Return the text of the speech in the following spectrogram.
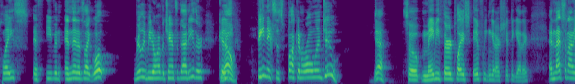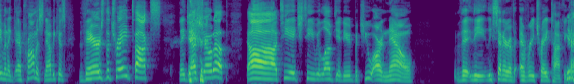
place, if even. And then it's like, well, really, we don't have a chance at that either because no, Phoenix is fucking rolling too. yeah. So maybe third place if we can get our shit together. And that's not even a, a promise now because there's the trade talks. They just showed up. Ah, THT, we loved you, dude, but you are now the the the center of every trade talk again. Yeah,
